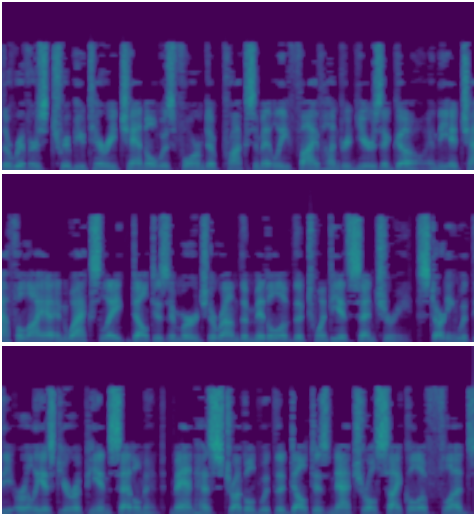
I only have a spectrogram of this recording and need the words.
The river's tributary channel was formed approximately 500 years ago and the Atchafalaya and Wax Lake deltas emerged around the middle of the 20th century. Starting with the earliest European settlement, man has struggled with the delta's natural cycle of floods,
